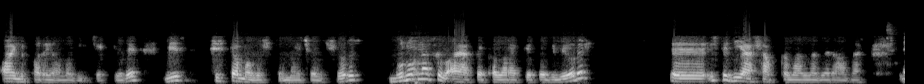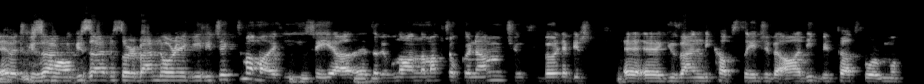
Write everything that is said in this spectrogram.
aynı parayı alabilecekleri bir sistem oluşturmaya çalışıyoruz. Bunu nasıl ayakta kalarak yapabiliyoruz? Ee, işte diğer şapkalarla beraber. Evet güzel güzel bir soru. Ben de oraya gelecektim ama şeyi e, tabii bunu anlamak çok önemli çünkü böyle bir e, e, güvenli, kapsayıcı ve adil bir platformu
